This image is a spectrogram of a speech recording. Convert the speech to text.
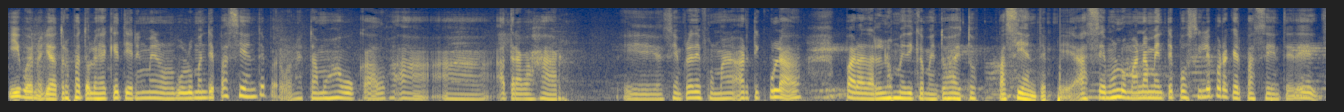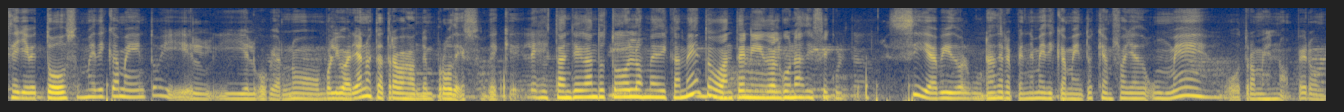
Y bueno, ya otras patologías que tienen menor volumen de pacientes, pero bueno, estamos abocados a trabajar eh, siempre de forma articulada, para darle los medicamentos a estos pacientes. Eh, hacemos lo humanamente posible para que el paciente se lleve todos sus medicamentos y el, y el gobierno bolivariano está trabajando en pro de eso. De que, ¿Les están llegando todos los medicamentos o han tenido algunas dificultades? Sí, ha habido algunas, de repente, medicamentos que han fallado un mes, otro mes no, pero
